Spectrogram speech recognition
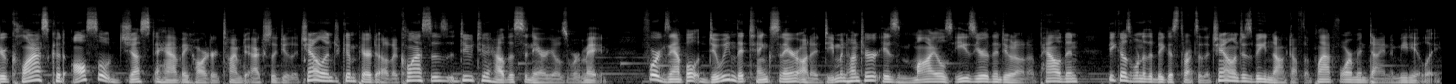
Your class could also just have a harder time to actually do the challenge compared to other classes due to how the scenarios were made. For example, doing the tank snare on a demon hunter is miles easier than doing it on a paladin because one of the biggest threats of the challenge is being knocked off the platform and dying immediately.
